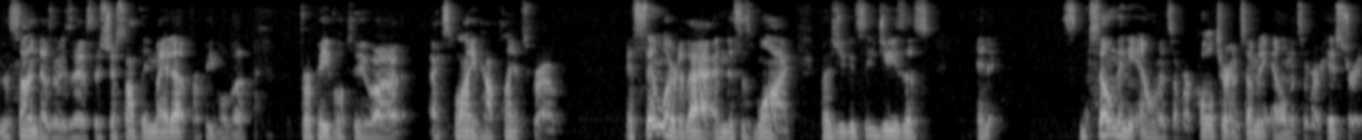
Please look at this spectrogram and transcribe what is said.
the sun doesn't exist. It's just something made up for people to for people to uh, explain how plants grow. It's similar to that, and this is why. But as you can see Jesus in so many elements of our culture and so many elements of our history.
